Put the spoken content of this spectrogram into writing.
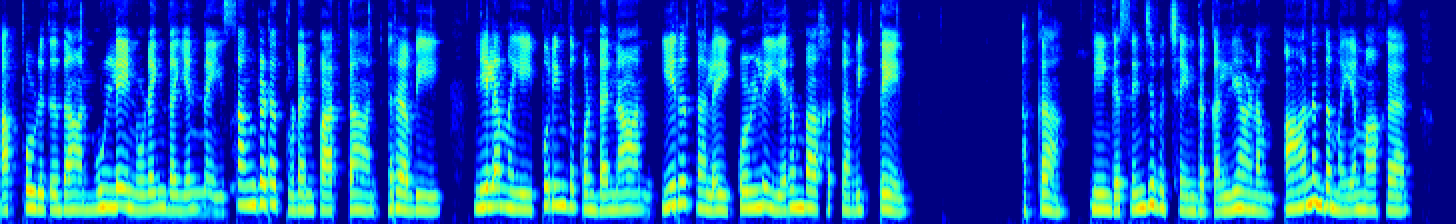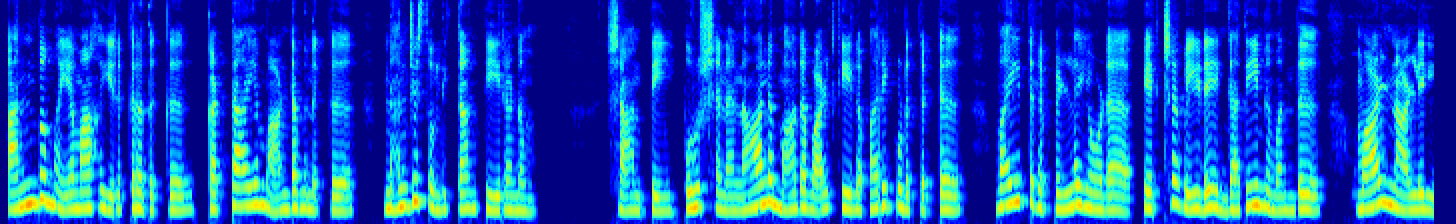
அப்பொழுதுதான் உள்ளே நுழைந்த என்னை சங்கடத்துடன் பார்த்தான் ரவி. நிலைமையை புரிந்து கொண்ட நான் இரு தலை கொள்ளி எறும்பாக தவித்தேன். அக்கா நீங்க செஞ்சு வச்ச இந்த கல்யாணம் ஆனந்தமயமாக அன்புமயமாக இருக்கிறதுக்கு கட்டாயம் ஆண்டவனுக்கு நன்றி சொல்லித்தான் தீரணும். சாந்தி புருஷனை நாலு மாத வாழ்க்கையில பறி கொடுத்துட்டு வயிற்றுல பிள்ளையோட பெற்ற வீடே கதின்னு வந்து வாழ்நாளில்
